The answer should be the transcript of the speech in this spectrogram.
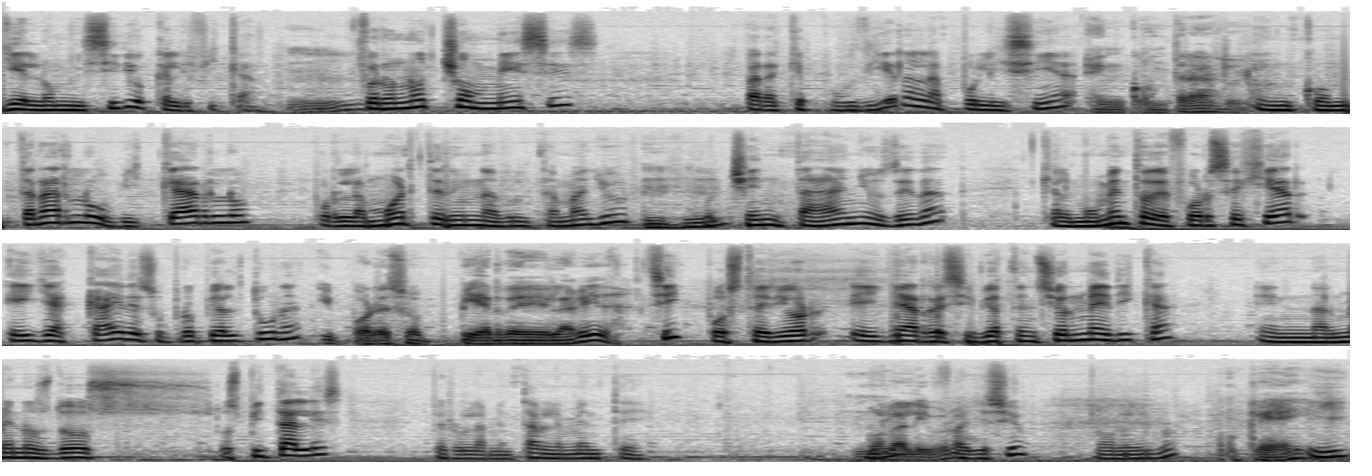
y el homicidio calificado. Mm. Fueron ocho meses para que pudiera la policía Encontrarlo. encontrarlo, ubicarlo por la muerte de una adulta mayor, Ujú. 80 años de edad, que al momento de forcejear, ella cae de su propia altura. Y por eso pierde la vida. Sí, posterior ella recibió atención médica en al menos dos hospitales, pero lamentablemente No la libró. Falleció. No la libró. Ok. Y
